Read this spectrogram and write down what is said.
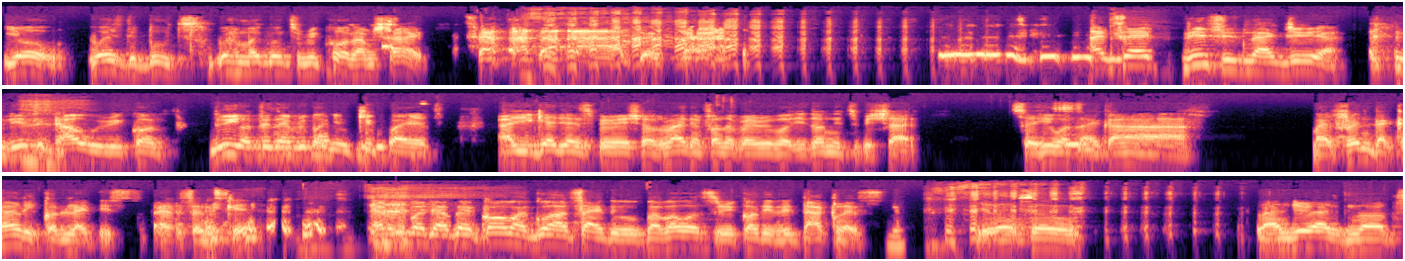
Yo, where's the booth? Where am I going to record? I'm shy. I said, This is Nigeria. this is how we record. Do your thing, everybody will keep quiet. And you get the inspiration right in front of everybody. You don't need to be shy. So he was like, Ah, my friend, I can't record like this. I said, Okay. everybody, I said, Come and go outside. Oh, Baba wants to record in the darkness. You know, so Nigeria is not,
